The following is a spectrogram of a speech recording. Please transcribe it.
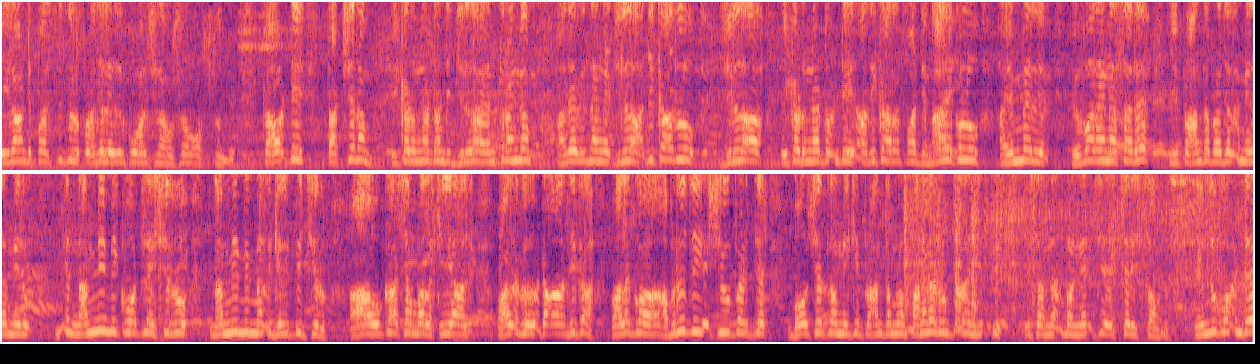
ఇలాంటి పరిస్థితులు ప్రజలు ఎదుర్కోవాల్సిన అవసరం వస్తుంది. కాబట్టి తక్షణం ఇక్కడ ఉన్నటువంటి జిల్లా యంత్రాంగం అదేవిధంగా జిల్లా అధికారులు జిల్లా ఇక్కడ ఉన్నటువంటి అధికార పార్టీ నాయకులు ఎమ్మెల్యే ఎవరైనా సరే ఈ ప్రాంత ప్రజల మీద మీరు మీరు నమ్మి మీకు ఓట్లు వేసిర్రు నమ్మి మిమ్మల్ని గెలిపించారు ఆ అవకాశం వాళ్ళకి ఇవ్వాలి వాళ్ళకు అధిక వాళ్ళకు అభివృద్ధి చేసి చూపెడితే భవిష్యత్తులో మీకు ఈ ప్రాంతంలో మనగడ ఉంటుందని చెప్పి ఈ సందర్భంగా హెచ్చరిస్తా ఉన్నాం. ఎందుకు అంటే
